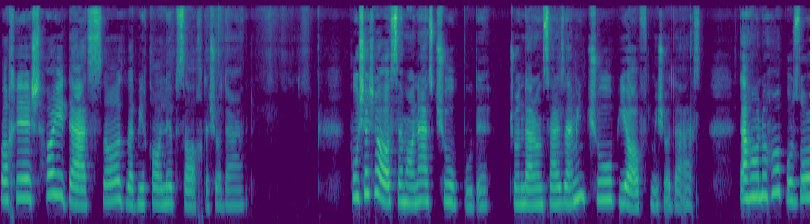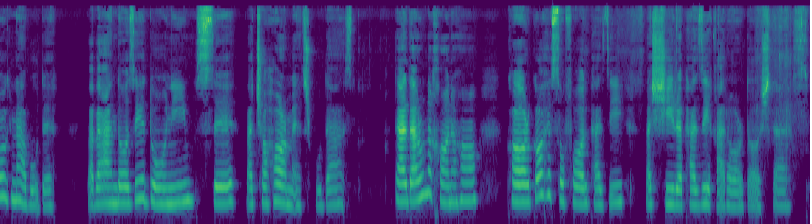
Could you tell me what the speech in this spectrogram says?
با خشت های دستساز و بیقالب ساخته شدند. پوشش آسمانه از چوب بوده چون در آن سرزمین چوب یافت می شده است. دهانه ها بزرگ نبوده و به اندازه دو نیم، سه و چهار متر بوده است. در درون خانه ها کارگاه سفالپزی و شیرپزی قرار داشته است.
